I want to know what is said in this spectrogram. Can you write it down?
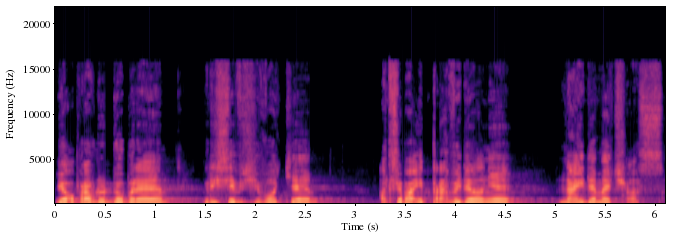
Je opravdu dobré, když si v životě a třeba i pravidelně najdeme čas,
